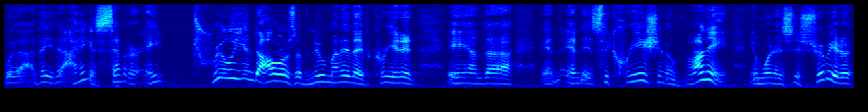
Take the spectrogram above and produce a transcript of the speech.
Well, they, I think it's seven or eight trillion dollars of new money they've created, and uh, and and it's the creation of money, and when it's distributed,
